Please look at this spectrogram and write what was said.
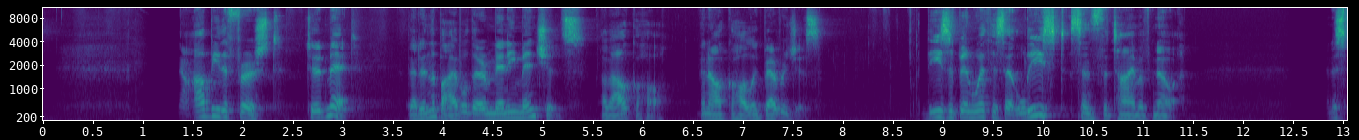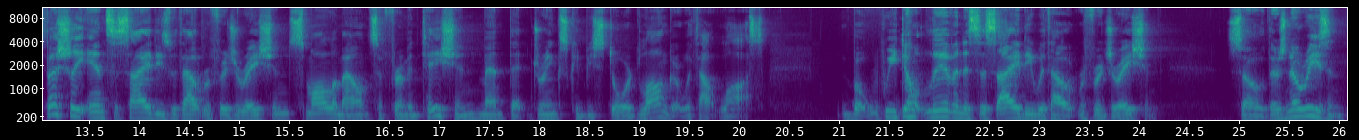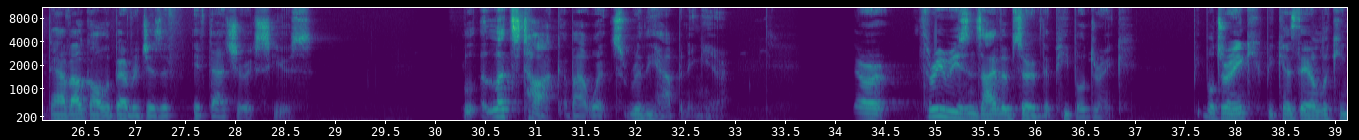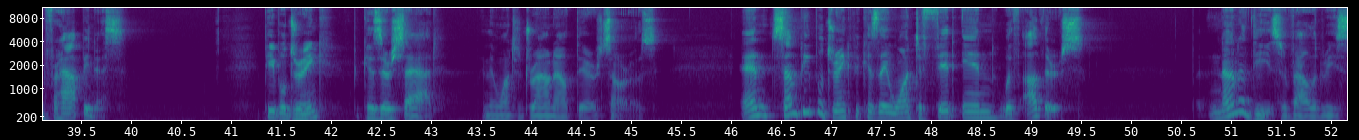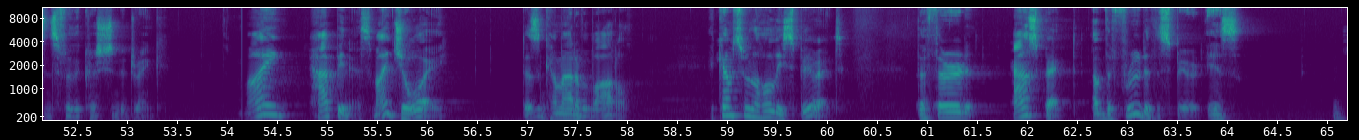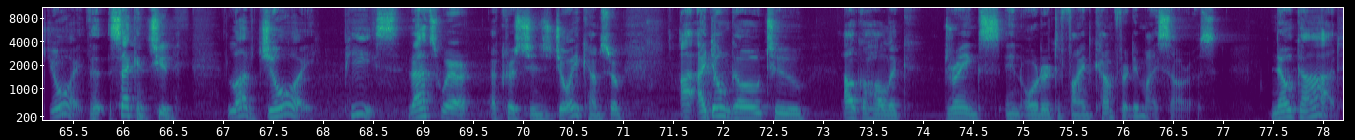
Now, I'll be the first to admit that in the Bible there are many mentions of alcohol and alcoholic beverages. These have been with us at least since the time of Noah. And especially in societies without refrigeration, small amounts of fermentation meant that drinks could be stored longer without loss. But we don't live in a society without refrigeration. So there's no reason to have alcoholic beverages if, if that's your excuse. Let's talk about what's really happening here. There are three reasons I've observed that people drink. People drink because they are looking for happiness. People drink because they're sad and they want to drown out their sorrows. And some people drink because they want to fit in with others. None of these are valid reasons for the Christian to drink. My happiness, my joy, doesn't come out of a bottle, it comes from the Holy Spirit. The third aspect of the fruit of the Spirit is joy. The second, excuse me, love, joy, peace. That's where a Christian's joy comes from. I, I don't go to alcoholic drinks in order to find comfort in my sorrows. No, God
